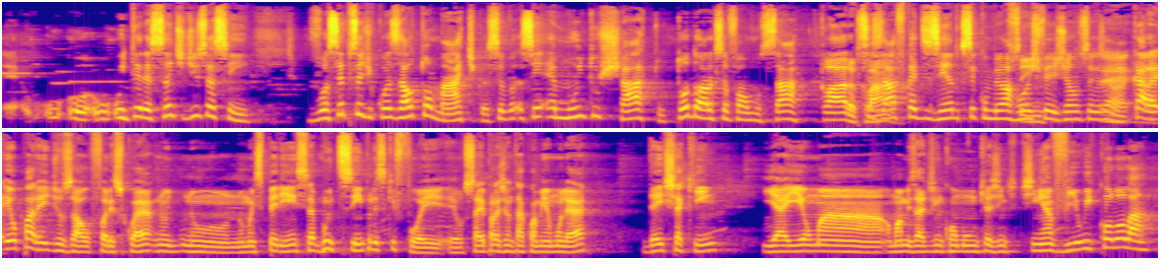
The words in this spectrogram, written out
é, o, o- o interessante disso é assim. Você precisa de coisas automáticas. Você, assim, é muito chato. Toda hora que você for almoçar, Claro, precisar claro. ficar dizendo que você comeu arroz, Sim. feijão, não sei o que. É, Cara, eu parei de usar o Foursquare no, no- numa experiência muito simples que foi, eu saí pra jantar com a minha mulher, dei check-in, e aí uma, uma amizade em comum que a gente tinha viu e colou lá.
